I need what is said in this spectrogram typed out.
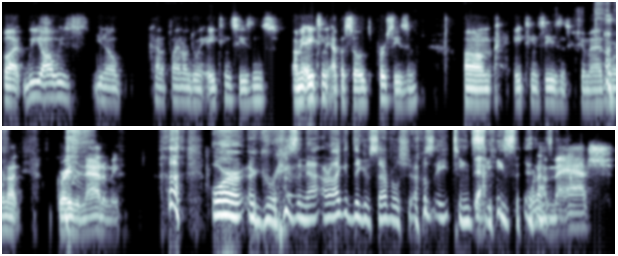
but we always you know kind of plan on doing 18 seasons i mean 18 episodes per season um, 18 seasons. Could you imagine? We're not Grey's Anatomy. or a Grey's Anatomy, or I could think of several shows, 18 yeah. seasons. We're not MASH.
